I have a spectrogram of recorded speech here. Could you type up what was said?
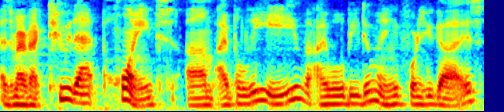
as a matter of fact, to that point, um, I believe I will be doing for you guys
